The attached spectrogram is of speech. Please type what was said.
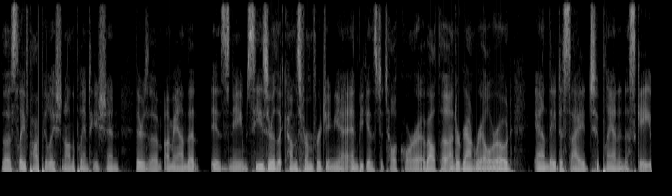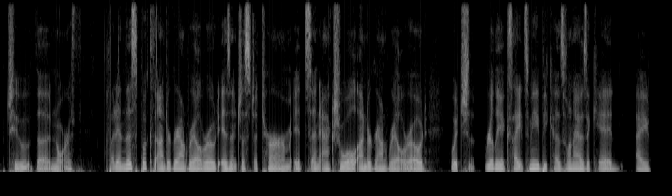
the slave population on the plantation. There's a, a man that is named Caesar that comes from Virginia and begins to tell Cora about the Underground Railroad, and they decide to plan an escape to the north. But in this book, the Underground Railroad isn't just a term, it's an actual Underground Railroad, which really excites me because when I was a kid, I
